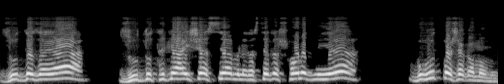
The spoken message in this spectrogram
যুদ্ধে যাইয়া যুদ্ধ থেকে আইসে আসছি আমি কাছ একটা সনদ নিয়ে বহুত পয়সা কামাবো।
